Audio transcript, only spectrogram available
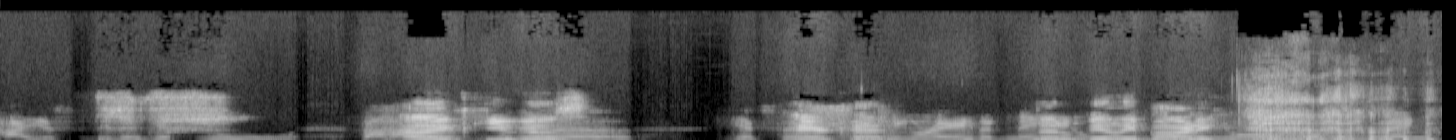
highest bidder gets you. The I like highest Hugo's bidder gets the haircut. shrinking ray that made Little you. Billy Barty. You're robbing banks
